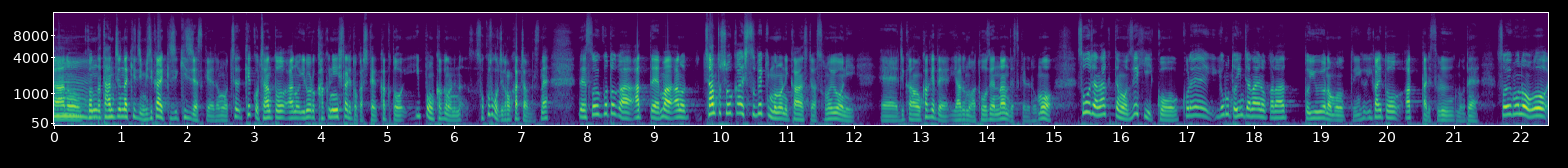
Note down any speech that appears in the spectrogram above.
あの、こんな単純な記事、短い記事記事ですけれども、ち結構ちゃんと、あの、いろいろ確認したりとかして書くと、一本書くのになそこそこ時間かかっちゃうんですね。で、そういうことがあって、まあ、あの、ちゃんと紹介すべきものに関してはそのように、えー時間をかけてやるのは当然なんですけれども、そうじゃなくてもぜひ、こう、これ読むといいんじゃないのかなっというようなものって意外とあったりするので、そういうものを、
